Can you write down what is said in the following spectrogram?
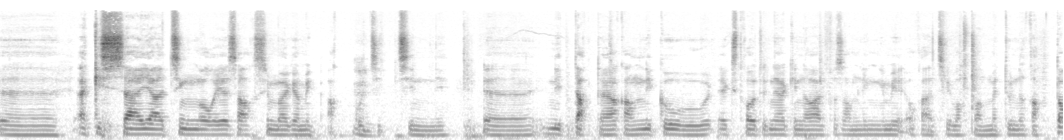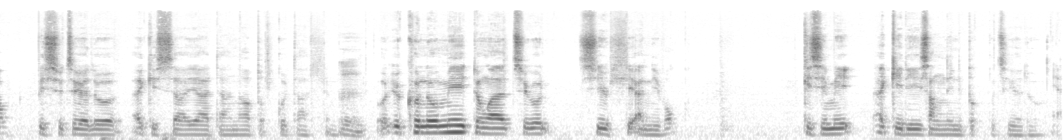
nok Kisa qanummaanna suuna unerrattut qanu ansvaaqartiigami susariaqaras. øh siullunittor mikisuu tanna øh annertunga tunissuliniuteqarnikkuugami Mm. der var du takku annertuut suliniutiginikkuusai э акиссааяатингориасаарсимаgamik аққутитсинни э ниттартаақарникуувгут экстраординær generalforsamlingimi оqaативарпарма тунеқартоқ писсутигалуу акиссааяатаанера пеққутааллун Mm. økonomi tungaatsigут siulli anivоq кисими акилиисарнини пеққутигалуу Ja.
